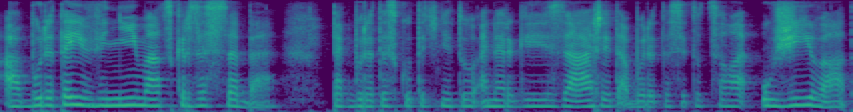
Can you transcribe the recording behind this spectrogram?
a budete ji vnímat skrze sebe, tak budete skutečně tu energii zářit a budete si to celé užívat.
